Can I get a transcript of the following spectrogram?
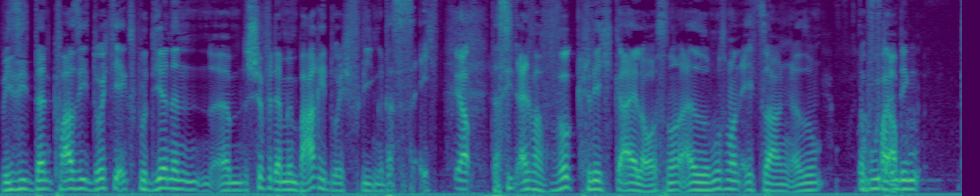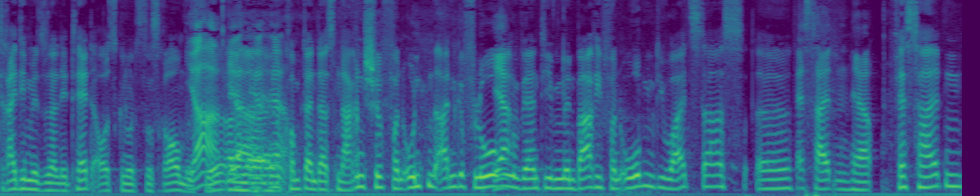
wie sie dann quasi durch die explodierenden ähm, Schiffe der Mimbari durchfliegen. Und das ist echt, Ja. das sieht einfach wirklich geil aus. Ne? Also muss man echt sagen. Also Und Hut vor allen ab. Dingen Dreidimensionalität ausgenutzt des Raumes. Ja, ne? ja, Also, ja, da ja. kommt dann das Narrenschiff von unten angeflogen, Ja. während die Minbari von oben die White Stars äh, festhalten, ja. festhalten.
